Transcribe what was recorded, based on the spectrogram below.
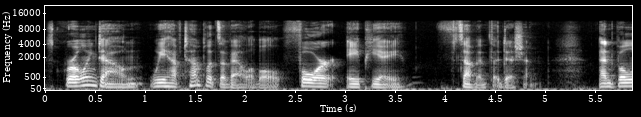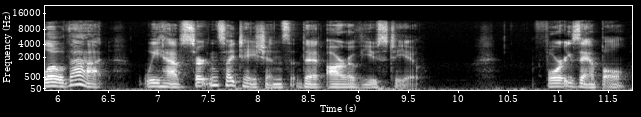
Scrolling down, we have templates available for APA 7th edition. And below that, we have certain citations that are of use to you. For example,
